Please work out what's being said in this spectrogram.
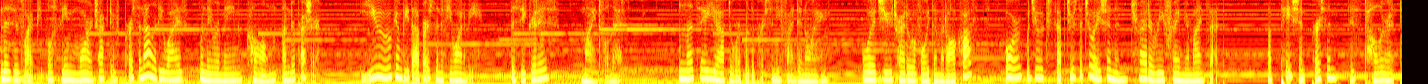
This is why people seem more attractive personality-wise when they remain calm under pressure. You can be that person if you wanna be. The secret is mindfulness. Let's say you have to work with a person you find annoying. Would you try to avoid them at all costs? Or would you accept your situation and try to reframe your mindset? A patient person is tolerant.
